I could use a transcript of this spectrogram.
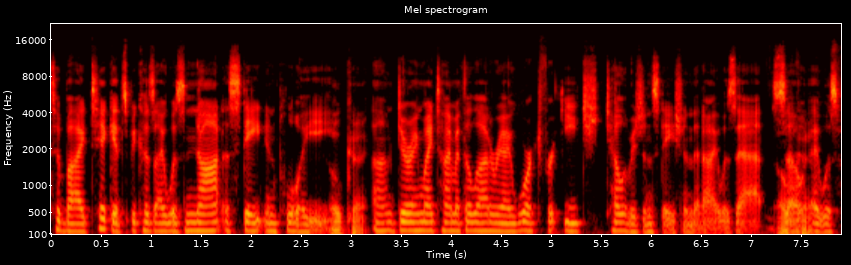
to buy tickets because I was not a state employee. Okay. Um, during my time at the lottery, I worked for each television station that I was at. So Okay. it was,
